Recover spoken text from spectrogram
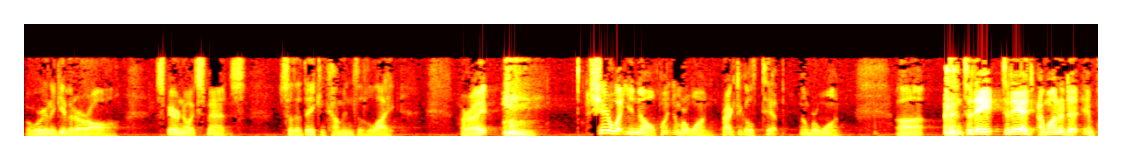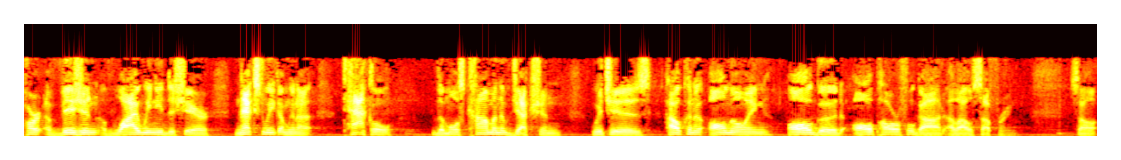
but we're going to give it our all. Spare no expense so that they can come into the light. All right? Share what you know. Point number one. Practical tip number one. Uh, today, today I, I wanted to impart a vision of why we need to share. Next week, I'm going to tackle the most common objection, which is how can an all knowing, all good, all powerful God allow suffering? So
